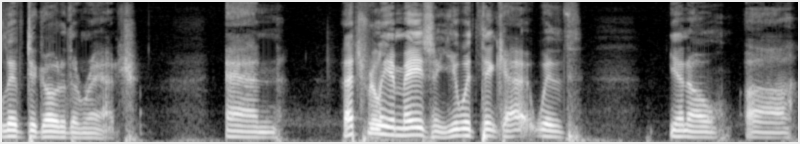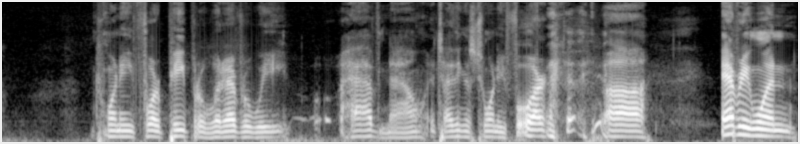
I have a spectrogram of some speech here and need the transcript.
lived to go to the ranch. And that's really amazing. You would think uh, with you know, uh, 24 people or whatever we have now. It's I think it's 24. uh, everyone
